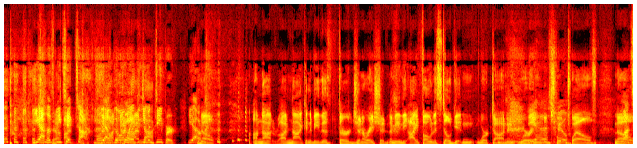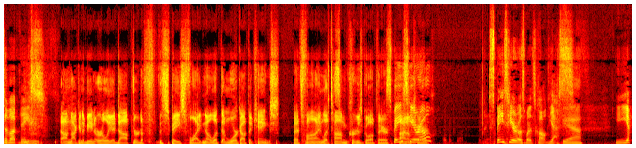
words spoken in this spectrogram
Yeah, let's Yeah, be TikTok. Or- yeah, I'm- good point. I'm- Even deeper. Yeah. No, I'm not. I'm not going to be the third generation. I mean, the iPhone is still getting worked on, and we're Yeah, in tw- 12. No, Lots of updates. I'm not going to be an early adopter to f- the space flight. No, let them work out the kinks. That's fine. Let Tom Cruise go up there. Space don't Hero? Space Hero is what it's called. Yes. Yeah. Yep.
